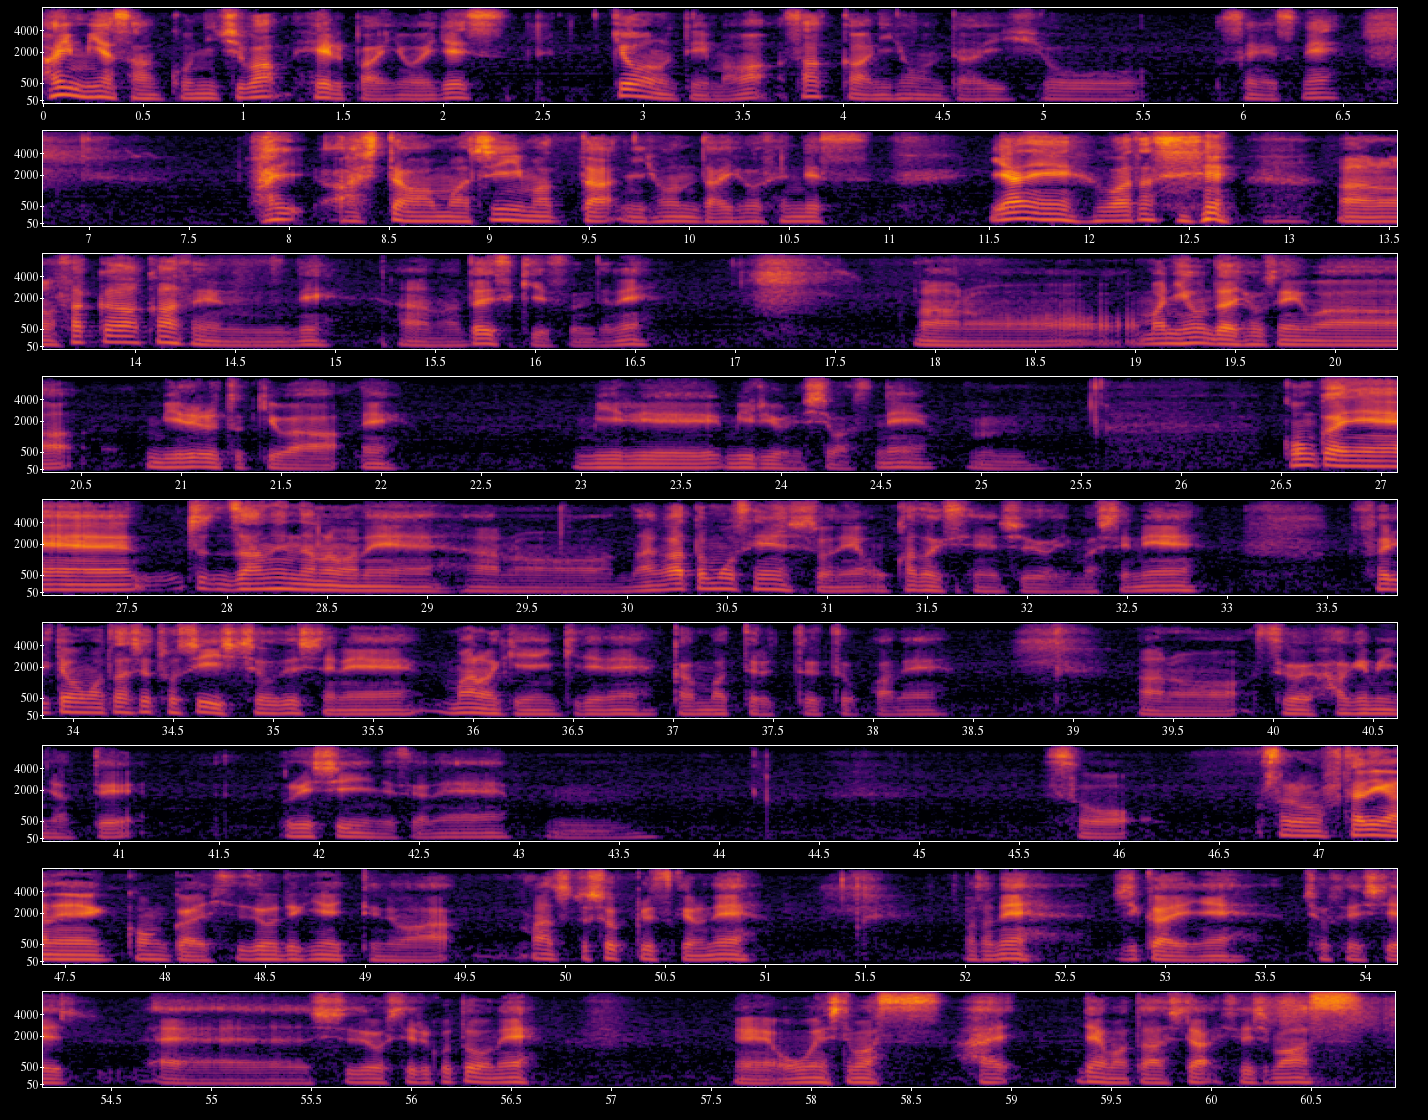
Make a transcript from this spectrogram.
はい、皆さん、こんにちは。ヘルパー井上です。今日のテーマは、サッカー日本代表戦ですね。はい、明日は待ちに待った日本代表戦です。いやね、私ね、あの、サッカー観戦ね、あの大好きですんでね。まあ、あの、まあ、日本代表戦は、見れるときはね、見れ、見るようにしてますね。うん。今回ね、ちょっと残念なのはね、あの、長友選手とね、岡崎選手がいましてね、二人とも私と年一緒でしてね、まだ現役でね、頑張ってるっていうとこはね、あの、すごい励みになって嬉しいんですよね。うん。そう。それも二人がね、今回出場できないっていうのは、まあちょっとショックですけどね、またね、次回ね、調整して、えー出場していることをね、えー応援してます。はい。ではまた明日失礼します。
